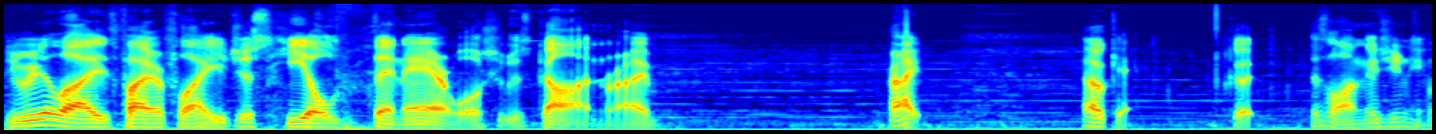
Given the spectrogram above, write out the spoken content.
You realize, Firefly, you just healed thin air while she was gone, right? Right? Okay, good. As long as you knew.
